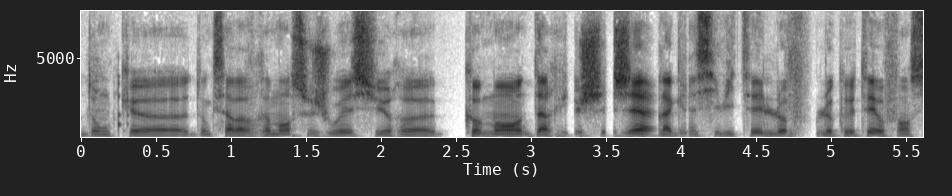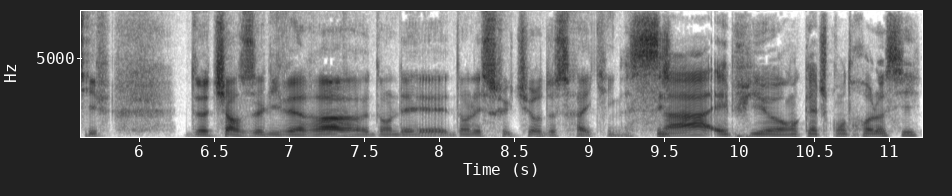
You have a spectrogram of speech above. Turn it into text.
Donc, euh, donc ça va vraiment se jouer sur euh, comment Darius gère l'agressivité, le côté offensif de Charles Oliveira dans les, dans les structures de striking. Ça, et puis en catch control aussi.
